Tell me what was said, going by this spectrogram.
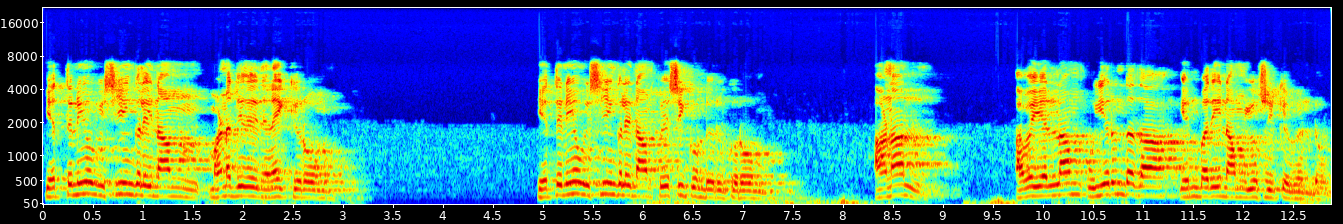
எத்தனையோ விஷயங்களை நாம் மனதிலே நினைக்கிறோம். எத்தனையோ விஷயங்களை நாம் பேசிக்கொண்டிருக்கிறோம். ஆனால் அவையெல்லாம் உயர்ந்ததா என்பதை நாம் யோசிக்க வேண்டும்.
